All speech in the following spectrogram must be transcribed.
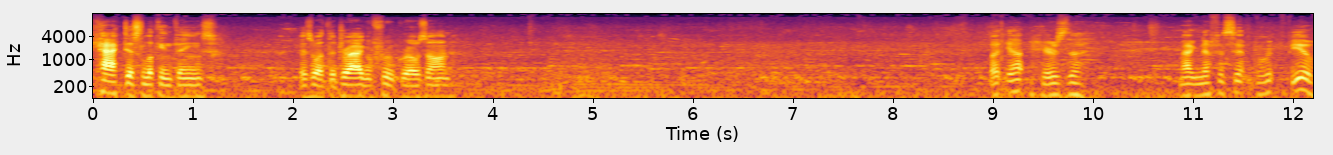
cactus looking things is what the dragon fruit grows on. But yeah, here's the magnificent view.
